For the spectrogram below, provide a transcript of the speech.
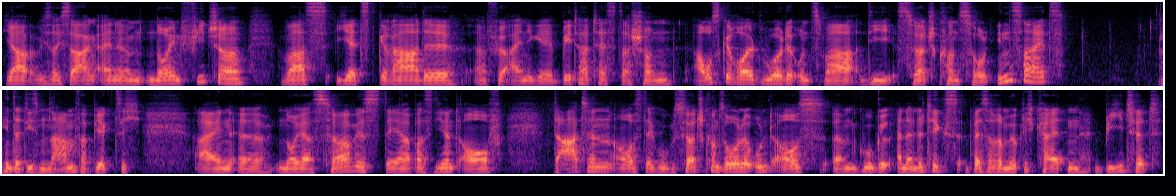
ja, wie soll ich sagen, einem neuen Feature, was jetzt gerade äh, für einige Beta-Tester schon ausgerollt wurde, und zwar die Search Console Insights. Hinter diesem Namen verbirgt sich ein äh, neuer Service, der basierend auf Daten aus der Google Search Konsole und aus ähm, Google Analytics bessere Möglichkeiten bietet,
